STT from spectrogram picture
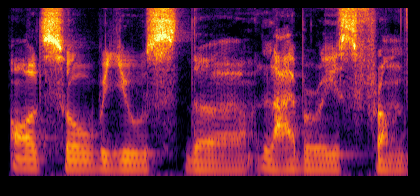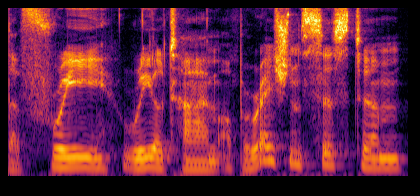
also we use the libraries from the free real-time operation system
